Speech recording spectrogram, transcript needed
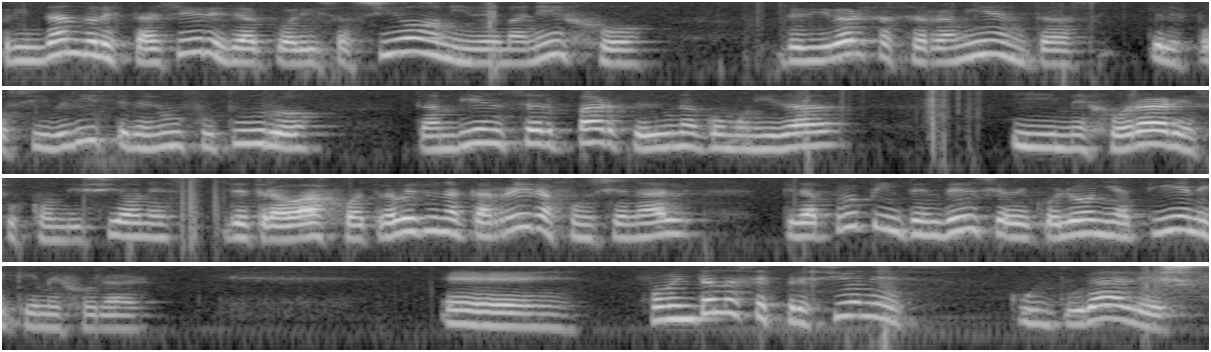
brindándoles talleres de actualización y de manejo de diversas herramientas que les posibiliten en un futuro también ser parte de una comunidad y mejorar en sus condiciones de trabajo a través de una carrera funcional que la propia Intendencia de Colonia tiene que mejorar. Eh, fomentar las expresiones culturales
